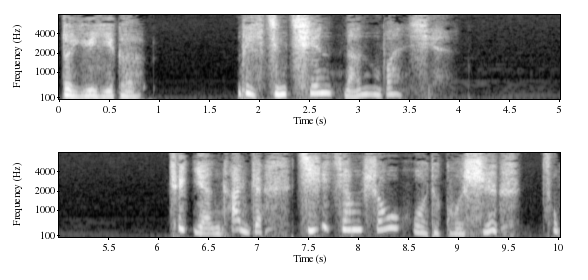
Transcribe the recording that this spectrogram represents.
对于一个历经千难万险，却眼看着即将收获的果实从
